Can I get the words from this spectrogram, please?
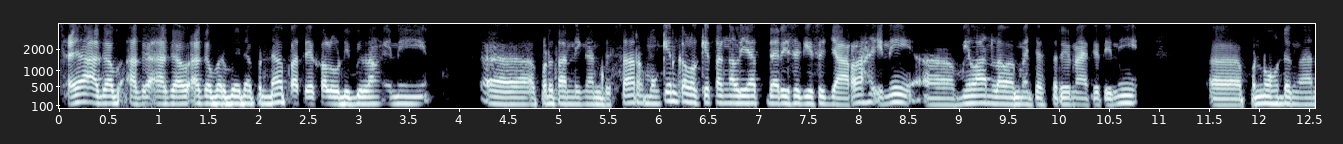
saya agak agak agak agak berbeda pendapat ya kalau dibilang ini uh, pertandingan besar. Mungkin kalau kita ngelihat dari segi sejarah ini uh, Milan lawan Manchester United ini uh, penuh dengan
